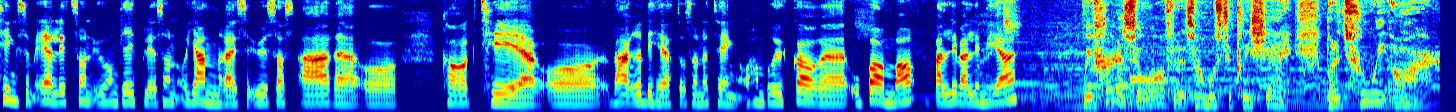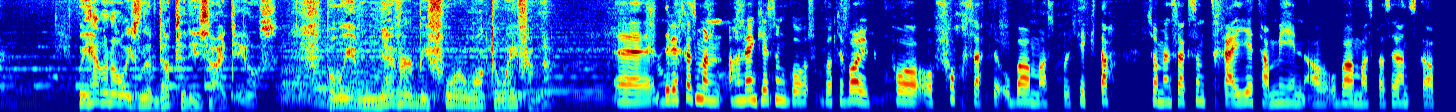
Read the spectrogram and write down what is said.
ting som er litt sånn uangripelige, sånn å gjenreise USAs ære og karakter og verdighet og sånne ting. Og han bruker eh, Obama veldig, veldig mye. We've heard it so often, it's almost a cliche, but it's who we are. We haven't always lived up to these ideals, but we have never before walked away from them. Eh, det virker som han, han egentlig liksom går, går, til valg på å fortsette Obamas politikk, da. Som en slags sånn tredje termin av Obamas presidentskap.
